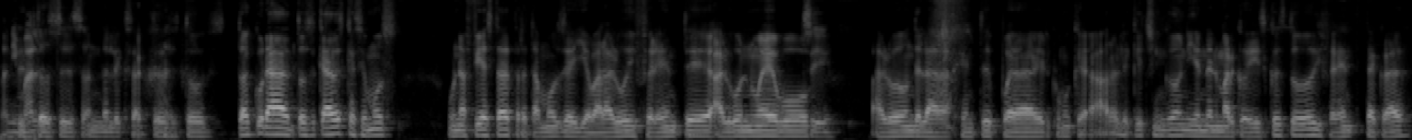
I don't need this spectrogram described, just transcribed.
animal. Entonces, ándale, exacto. Esto está curado. Entonces, cada vez que hacemos una fiesta, tratamos de llevar algo diferente, algo nuevo. Sí. Algo donde la gente pueda ir como que, árale, qué chingón. Y en el marco disco estuvo diferente, ¿te acuerdas?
